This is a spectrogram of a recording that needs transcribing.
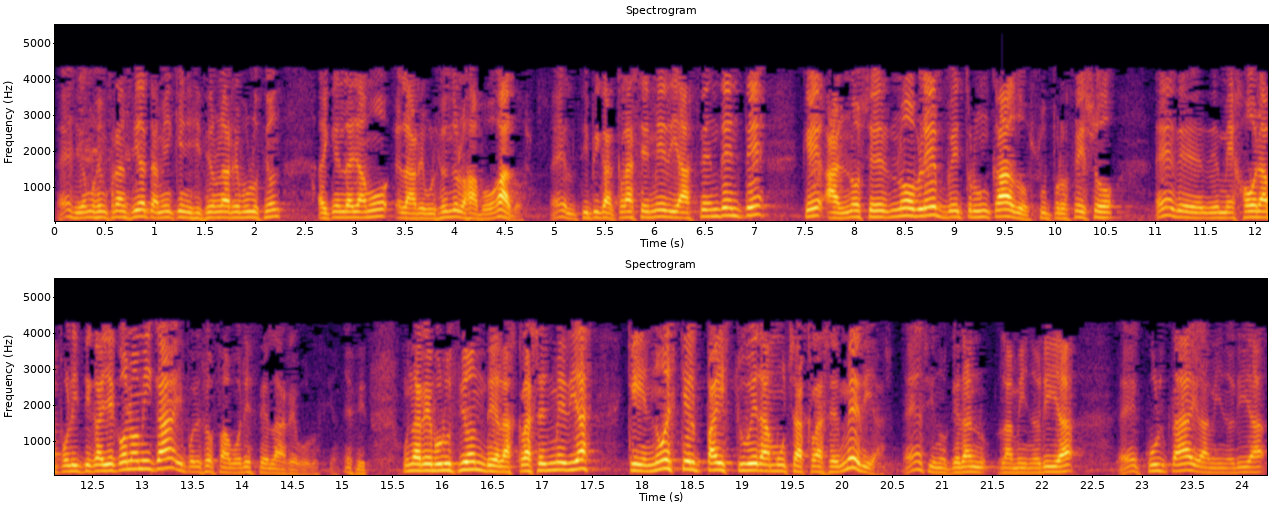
Si vemos en Francia también quienes hicieron la revolución hay quien la llamó la revolución de los abogados, ¿eh? la típica clase media ascendente que al no ser noble ve truncado su proceso ¿eh? de, mejora política y económica y por eso favorece la revolución. Es decir, una revolución de las clases medias que no es que el país tuviera muchas clases medias, ¿eh? sino que eran la minoría culta y la minoría,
